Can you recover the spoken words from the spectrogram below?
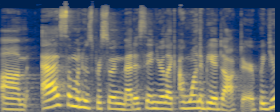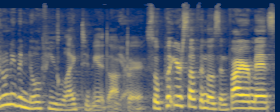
um, as someone who's pursuing medicine, you're like, I want to be a doctor, but you don't even know if you like to be a doctor. Yeah. So put yourself in those environments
